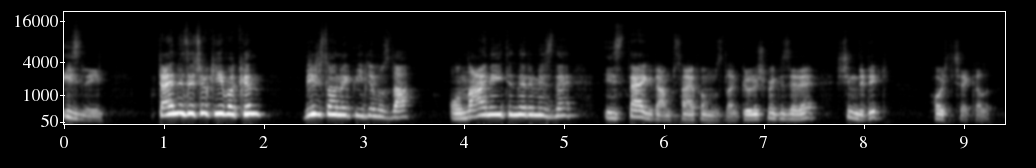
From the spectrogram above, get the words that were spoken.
izleyin. Kendinize çok iyi bakın. Bir sonraki videomuzda online eğitimlerimizde Instagram sayfamızda görüşmek üzere. Şimdilik hoşçakalın.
